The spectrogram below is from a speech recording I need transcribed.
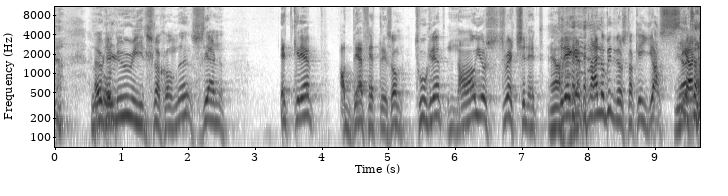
Jeg hørte Lou Reed snakke om det. Så sier han ett grep. Ja, det er fett, liksom. To grep. Now you're stretching it. Ja. Tre grep. Nei, nå begynner vi å snakke jazz. Ja, sier han.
